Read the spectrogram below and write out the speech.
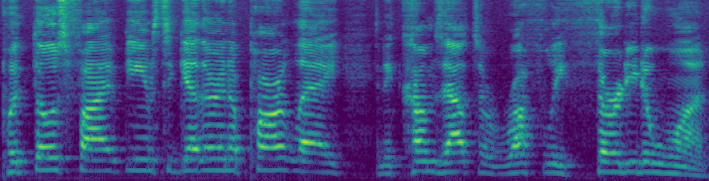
Put those five games together in a parlay, and it comes out to roughly 30 to 1.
